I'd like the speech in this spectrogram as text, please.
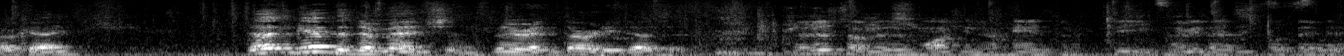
Okay. Doesn't give the dimensions there in 30, does it? They're just talking about washing their hands and feet. Maybe that's what they did.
